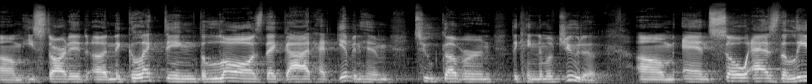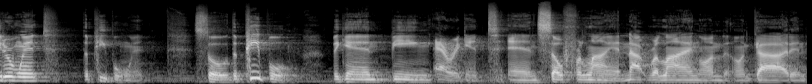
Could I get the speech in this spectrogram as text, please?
Um, he started uh, neglecting the laws that God had given him to govern the kingdom of Judah. Um, and so, as the leader went, the people went. So the people began being arrogant and self-reliant, not relying on, on God and,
